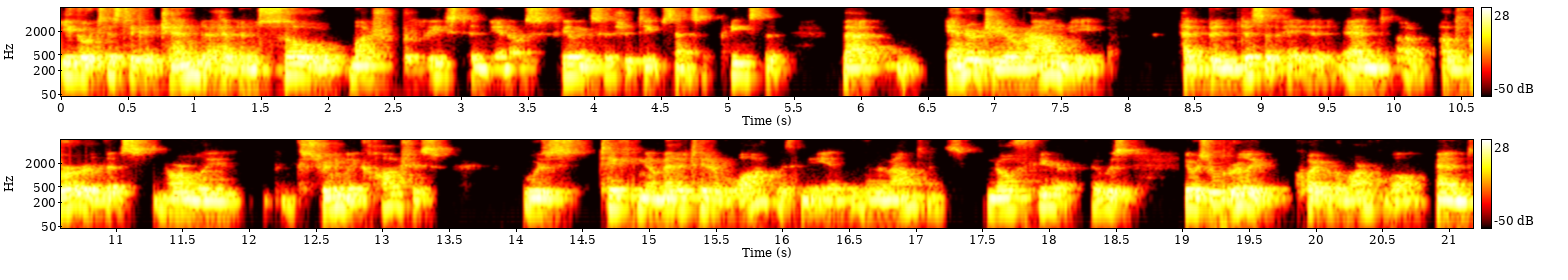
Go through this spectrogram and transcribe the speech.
egotistic agenda had been so much released in me, and I was feeling such a deep sense of peace that that energy around me had been dissipated, and a, a bird that's normally extremely cautious was taking a meditative walk with me in, in the mountains, no fear. It was it was really quite remarkable, and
